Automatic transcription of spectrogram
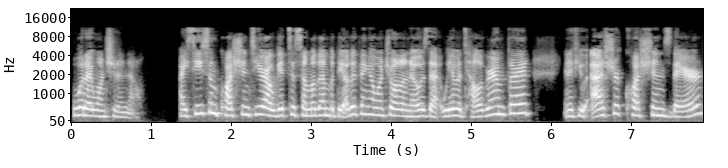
what I want you to know. I see some questions here. I'll get to some of them, but the other thing I want you all to know is that we have a Telegram thread. And if you ask your questions there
